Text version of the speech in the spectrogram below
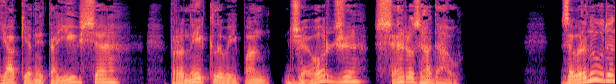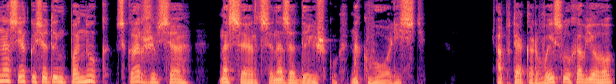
Як я не таївся, проникливий пан Джеордже все розгадав. Завернув до нас якось один панок, скаржився на серце, на задишку, на кволість. Аптекар вислухав його,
